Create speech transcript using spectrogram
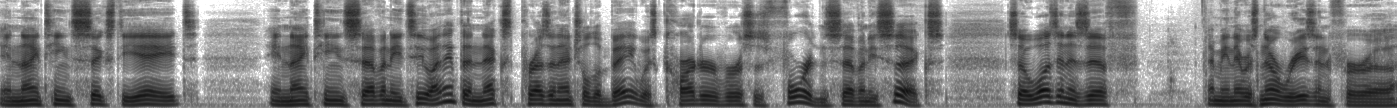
in 1968, in 1972. I think the next presidential debate was Carter versus Ford in 76. So it wasn't as if, I mean, there was no reason for uh,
